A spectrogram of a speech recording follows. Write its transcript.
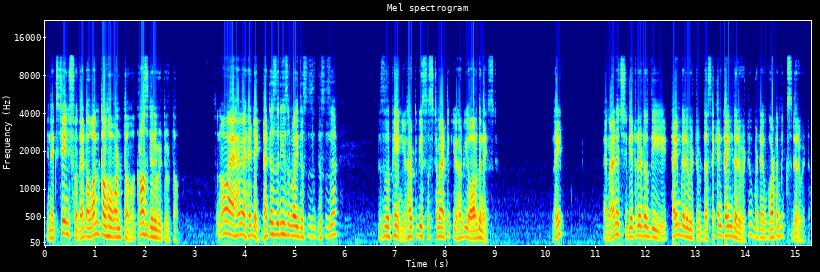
in exchange for that a 1 comma 1 term a cross derivative term. So now I have a headache. That is the reason why this is this is a this is a pain. You have to be systematic. You have to be organized right I managed to get rid of the time derivative the second time derivative but I have got a mixed derivative.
